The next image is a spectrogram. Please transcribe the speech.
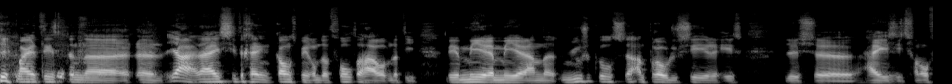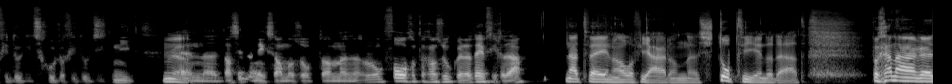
ik. Maar het is een, eh, eh, ja, hij ziet er geen kans meer om dat vol te houden. Omdat hij weer meer en meer aan de musicals aan het produceren is. Dus eh, hij is iets van of je doet iets goed of je doet iets niet. ja. En eh, dan zit er niks anders op dan eh, een opvolger te gaan zoeken. En dat heeft hij gedaan. na 2,5 jaar dan eh, stopt hij inderdaad. We gaan naar eh,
